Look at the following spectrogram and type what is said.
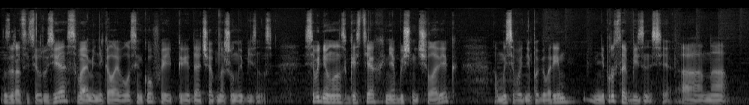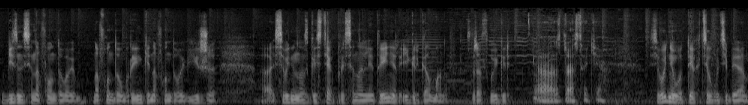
Здравствуйте, друзья! С вами Николай Волосенков и передача «Обнаженный бизнес». Сегодня у нас в гостях необычный человек. А мы сегодня поговорим не просто о бизнесе, а на бизнесе на фондовом, на фондовом рынке, на фондовой бирже. А сегодня у нас в гостях профессиональный тренер Игорь Калманов. Здравствуй, Игорь. А, здравствуйте. Сегодня вот я хотел бы тебя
